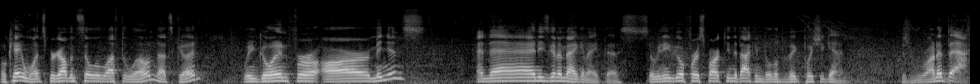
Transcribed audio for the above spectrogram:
Okay, one Spear Goblin still left alone. That's good. We can go in for our minions, and then he's going to Knight this. So we need to go for a Sparky in the back and build up a big push again. Just run it back.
